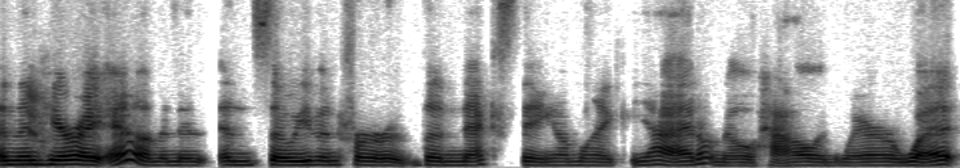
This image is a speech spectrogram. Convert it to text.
and then Yeah. here I am, and and so even for the next thing, I'm like, yeah, I don't know how and where or what.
